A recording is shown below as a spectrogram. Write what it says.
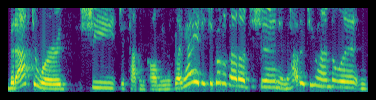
but afterwards, she just happened to call me and was like, "Hey, did you go to that audition? And how did you handle it?" And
